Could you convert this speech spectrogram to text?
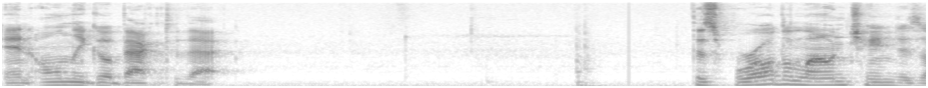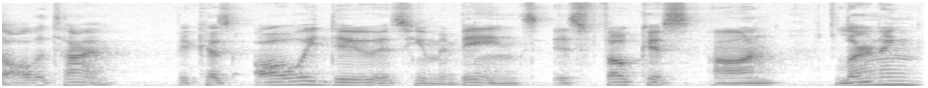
and only go back to that. This world alone changes all the time because all we do as human beings is focus on learning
